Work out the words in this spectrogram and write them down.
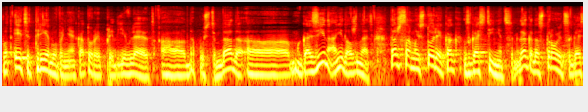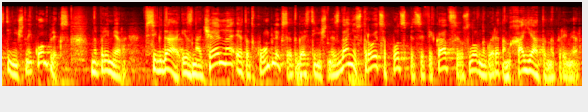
Вот эти требования, которые предъявляют, а, допустим, да, а, магазины, они должны знать. Та же самая история, как с гостиницами. Да, когда строится гостиничный комплекс, например, всегда изначально этот комплекс, это гостиничное здание, строится под спецификацией, условно говоря, там, Хаята, например.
